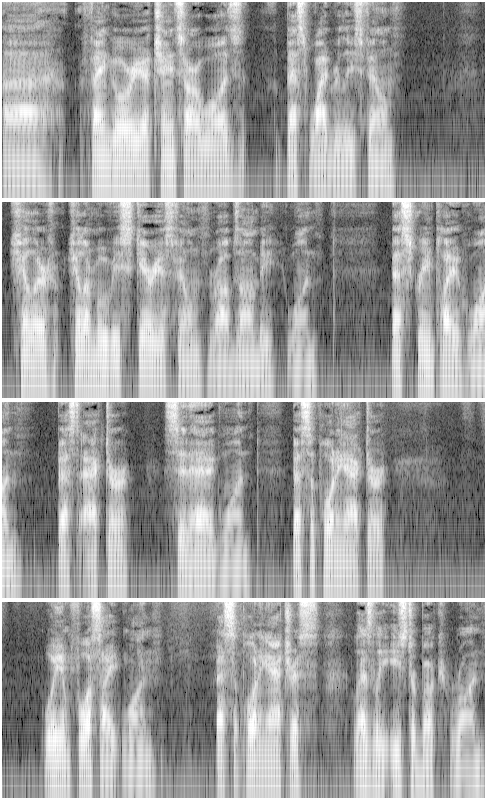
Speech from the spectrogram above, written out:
Uh, Fangoria Chainsaw Awards, Best Wide Release Film. Killer Killer Movie Scariest Film, Rob Zombie won. Best Screenplay won. Best Actor, Sid Haig won. Best Supporting Actor, William Forsythe won. Best Supporting Actress, Leslie Easterbrook won.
